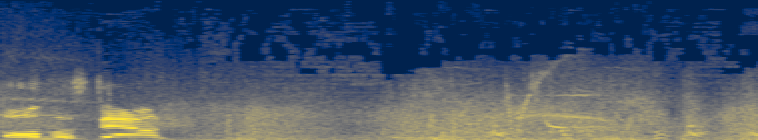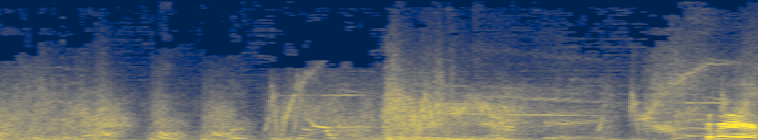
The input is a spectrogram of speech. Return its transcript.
Almost down. Come here.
